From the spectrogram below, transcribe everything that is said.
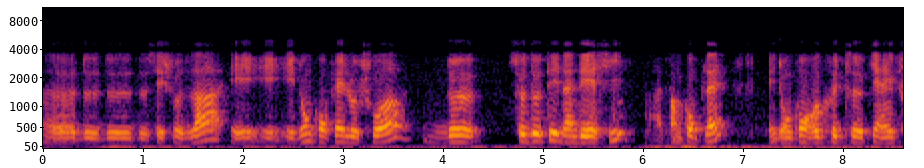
de, ces choses-là. Et, donc, on fait le choix de se doter d'un DSI à temps complet. Et donc, on recrute Pierre-Yves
